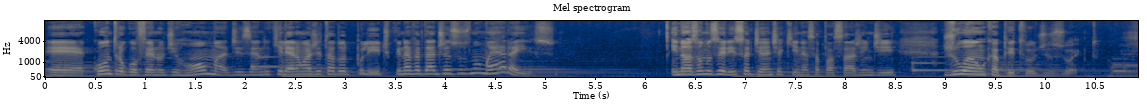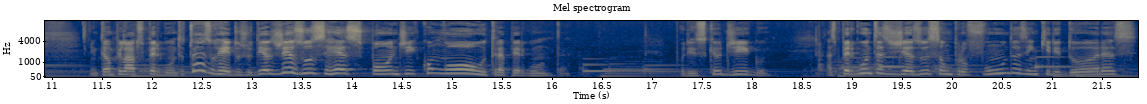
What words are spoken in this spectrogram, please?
É, contra o governo de Roma, dizendo que ele era um agitador político. E na verdade, Jesus não era isso. E nós vamos ver isso adiante aqui nessa passagem de João, capítulo 18. Então Pilatos pergunta: Tu és o rei dos judeus? Jesus responde com outra pergunta. Por isso que eu digo: as perguntas de Jesus são profundas, inquiridoras,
